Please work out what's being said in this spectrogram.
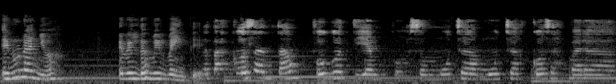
en un año, en el 2020. Tantas cosas en tan poco tiempo. Son muchas, muchas cosas para,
